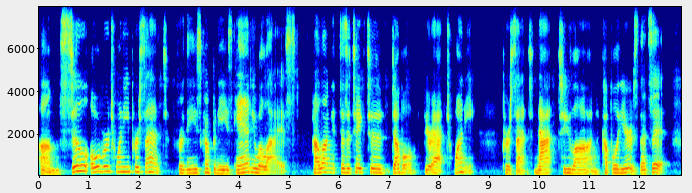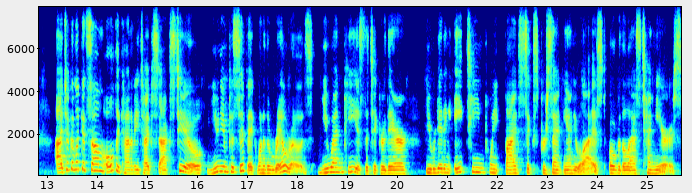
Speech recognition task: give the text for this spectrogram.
um, still over 20% for these companies annualized. How long does it take to double if you're at 20? Percent not too long, a couple of years, that's it. I took a look at some old economy type stocks too. Union Pacific, one of the railroads, UNP is the ticker there. You were getting 18.56% annualized over the last 10 years.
